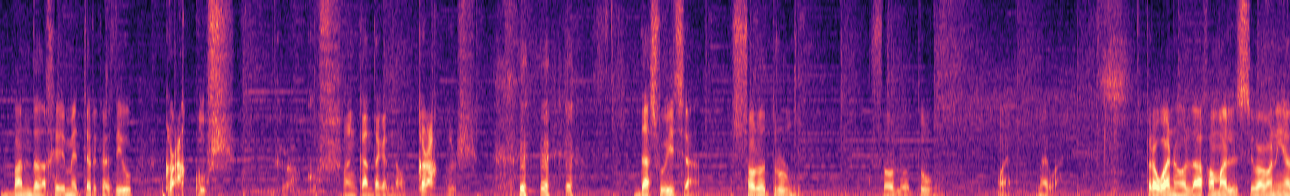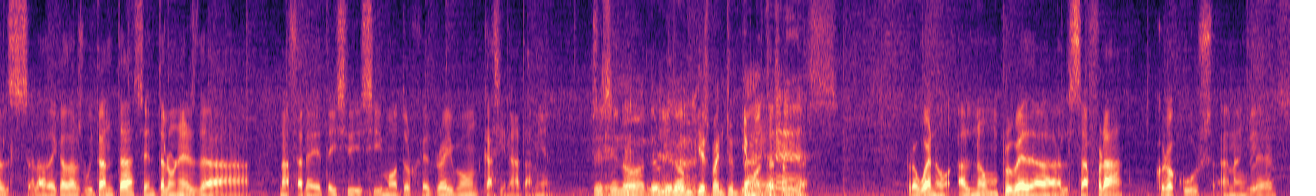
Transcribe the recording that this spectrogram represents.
banda de heavy metal que es diu Crocus. M'encanta aquest nom. Crocus. De Suïssa. Solotrun. Solotrun. Bueno, da igual. Però bueno, la fama els va venir als, a la dècada dels 80 sent taloners de Nazaret, ACDC, Motorhead, Raybone, Casiná també. Sí, sí, no, Déu-n'hi-do amb qui es van i juntar, moltes eh? altres. Però bueno, el nom prové del safrà, crocus, en anglès.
